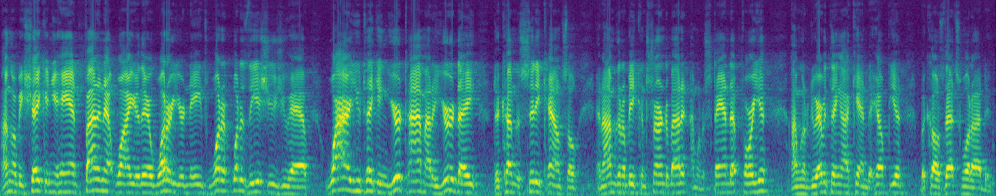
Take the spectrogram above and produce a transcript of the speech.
I'm going to be shaking your hand, finding out why you're there. What are your needs? What are, what is the issues you have? Why are you taking your time out of your day to come to city council? And I'm going to be concerned about it. I'm going to stand up for you. I'm going to do everything I can to help you because that's what I do.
